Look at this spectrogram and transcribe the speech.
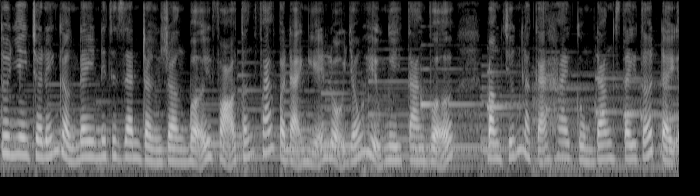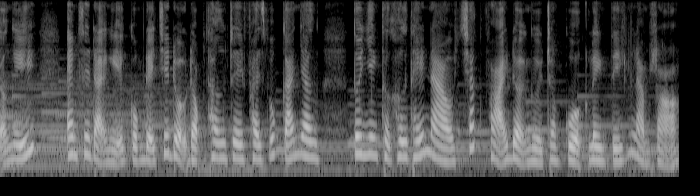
Tuy nhiên, cho đến gần đây, netizen rần rần bởi Võ Tấn Phát và Đại Nghĩa lộ dấu hiệu nghi tan vỡ. Bằng chứng là cả hai cùng đăng status đầy ẩn ý. MC Đại Nghĩa cũng để chế độ độc thân trên Facebook cá nhân. Tuy nhiên, thực hư thế nào chắc phải đợi người trong cuộc lên tiếng làm rõ.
